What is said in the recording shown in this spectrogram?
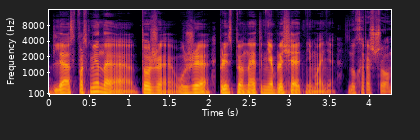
Для спортсмена тоже уже, в принципе, он на это не обращает внимания. Ну хорошо.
